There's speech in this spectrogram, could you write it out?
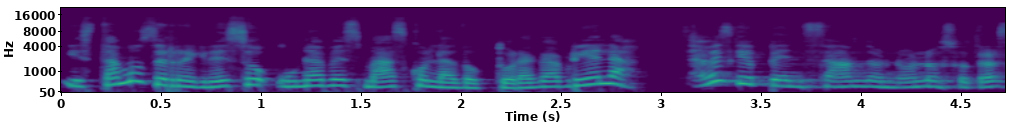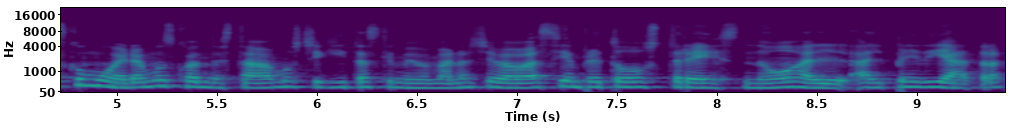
Y estamos de regreso una vez más con la doctora Gabriela. ¿Sabes qué? Pensando, ¿no? Nosotras como éramos cuando estábamos chiquitas, que mi mamá nos llevaba siempre todos tres, ¿no? Al, al pediatra.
